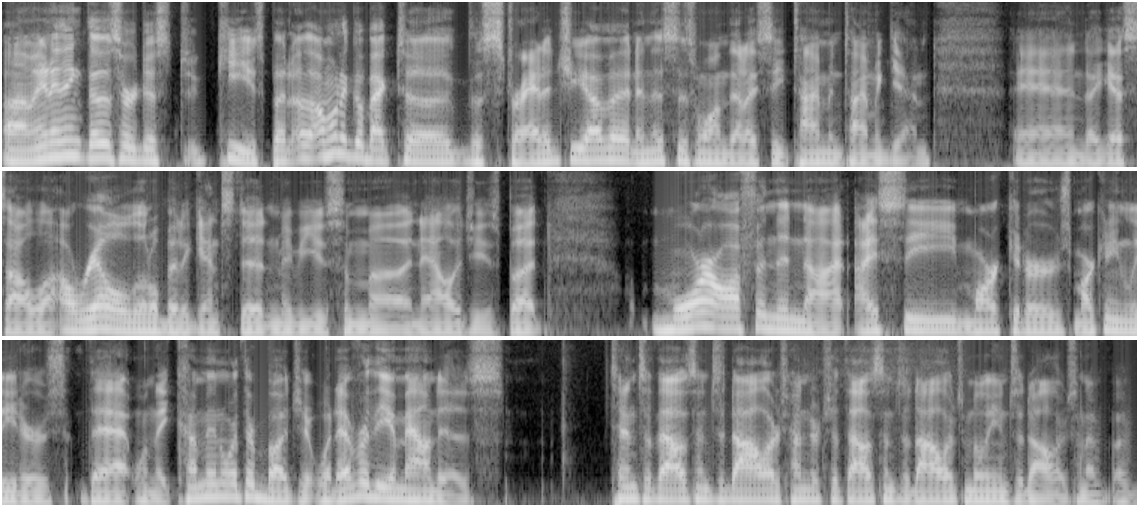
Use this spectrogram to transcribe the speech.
um, and I think those are just keys. But uh, I want to go back to the strategy of it, and this is one that I see time and time again. And I guess I'll uh, I'll rail a little bit against it and maybe use some uh, analogies. But more often than not, I see marketers, marketing leaders that when they come in with their budget, whatever the amount is, tens of thousands of dollars, hundreds of thousands of dollars, millions of dollars, and I've, I've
